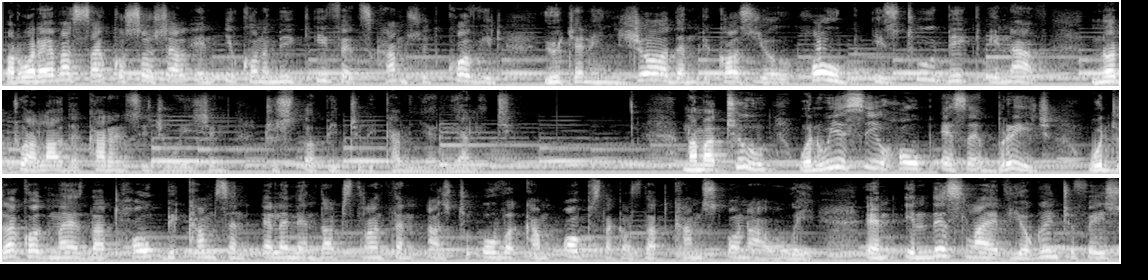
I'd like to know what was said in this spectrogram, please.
but whatever psychosocial and economic effects comes with COVID, you can endure them because your hope is too big enough not to allow the current situation to stop it to becoming a reality. Number two, when we see hope as a bridge, we recognize that hope becomes an element that strengthens us to overcome obstacles that comes on our way. And in this life, you're going to face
